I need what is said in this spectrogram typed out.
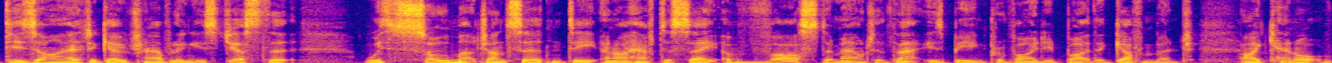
desire to go travelling. It's just that with so much uncertainty, and I have to say a vast amount of that is being provided by the government, I cannot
